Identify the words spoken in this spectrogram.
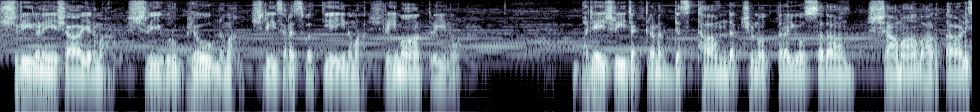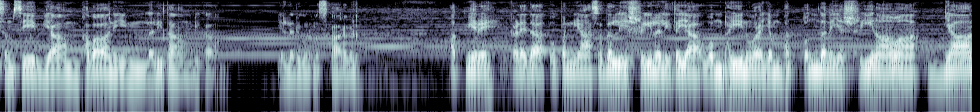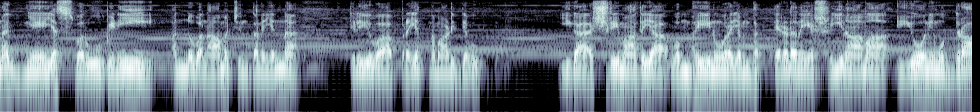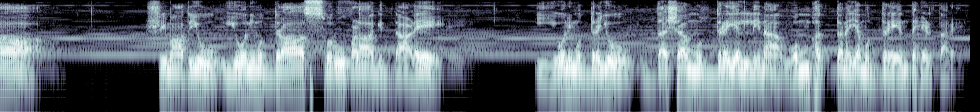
ಶ್ರೀ ಗಣೇಶಾಯ ನಮಃ ಶ್ರೀ ಗುರುಭ್ಯೋ ನಮಃ ಶ್ರೀ ಸರಸ್ವತ್ಯೈ ನಮಃ ಶ್ರೀಮಾತ್ರೇ ನಮಃ ಭಜೆ ಶ್ರೀಚಕ್ರಮಧ್ಯಸ್ಥಾಂ ದಕ್ಷಿಣೋತ್ತರಯೋಃ ಸದಾಂ ಶ್ಯಾಮಾ ವಾರ್ತಾಳಿ ಸಂಸೇವ್ಯಾಂ ಭವಾನೀಂ ಲಲಿತಾಂಬಿಕಾಂ ಎಲ್ಲರಿಗೂ ನಮಸ್ಕಾರಗಳು. ಆತ್ಮೀಯರೇ, ಕಳೆದ ಉಪನ್ಯಾಸದಲ್ಲಿ ಶ್ರೀಲಲಿತೆಯ ಒಂಬೈನೂರ ಎಂಬತ್ತೊಂದನೆಯ ಶ್ರೀನಾಮ ಜ್ಞಾನಜ್ಞೇಯ ಸ್ವರೂಪಿಣಿ ಅನ್ನುವ ನಾಮಚಿಂತನೆಯನ್ನ ತಿಳಿಯುವ ಪ್ರಯತ್ನ ಮಾಡಿದ್ದೆವು. ಈಗ ಶ್ರೀಮಾತೆಯ ಒಂಬೈನೂರ ಎಂಬತ್ತೆರಡನೆಯ ಶ್ರೀನಾಮ ಯೋನಿಮುದ್ರಾ. ಶ್ರೀಮಾತೆಯು ಯೋನಿಮುದ್ರಾ ಸ್ವರೂಪಳಾಗಿದ್ದಾಳೆ. ಈ ಯೋನಿಮುದ್ರೆಯು ದಶಮುದ್ರೆಯಲ್ಲಿನ ಒಂಬತ್ತನೆಯ ಮುದ್ರೆ ಅಂತ ಹೇಳ್ತಾರೆ.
